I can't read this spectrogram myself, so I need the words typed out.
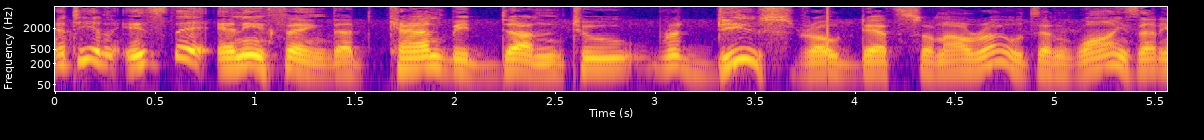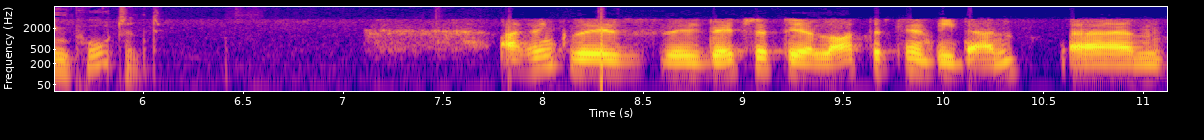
Etienne, is there anything that can be done to reduce road deaths on our roads, and why is that important? I think there's, there's definitely a lot that can be done. Um,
